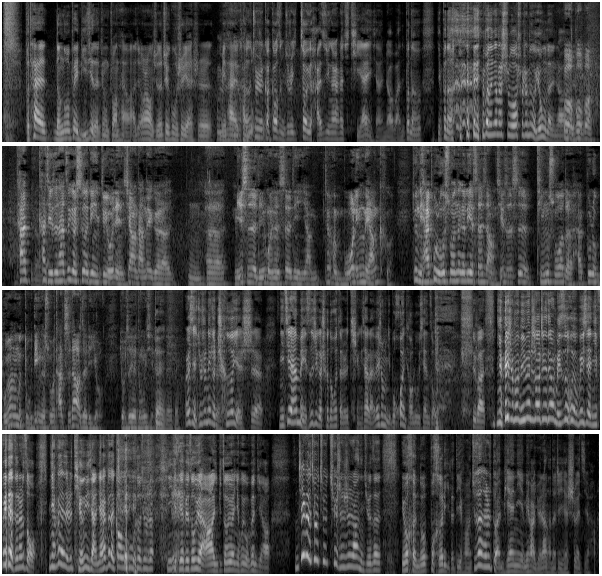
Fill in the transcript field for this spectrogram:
不太能够被理解的这种状态吧，就让我觉得这故事也是没太嗯看懂。可能就是告告诉你，就是教育孩子就应该让他去体验一下，你知道吧？你不能，你不能，你不能跟他说，说是没有用的，你知道吗？不不不，他他其实他这个设定就有点像他那个嗯，呃迷失的灵魂的设定一样，就很模棱两可。就你还不如说那个列车长其实是听说的，还不如不用那么笃定的说他知道这里有有这些东西。对对对，而且就是那个车也是，你既然每次这个车都会在这儿停下来，为什么你不换条路线走？对吧？你为什么明明知道这个地方每次都会有危险，你非得在那儿走，你还非得在这儿停一下，你还非得告诉顾客，就是你你别别走远啊，你别走远你会有问题啊。你这个就就确实是让你觉得有很多不合理的地方，就算它是短片，你也没法原谅它的这些设计哈。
